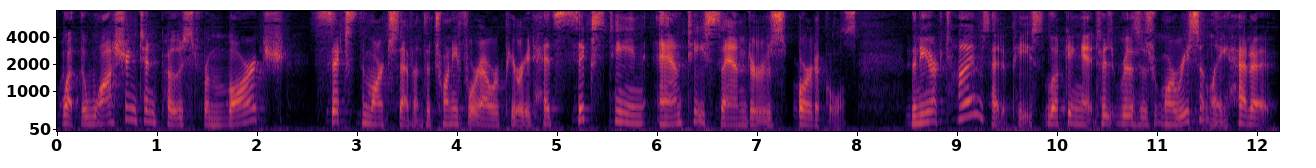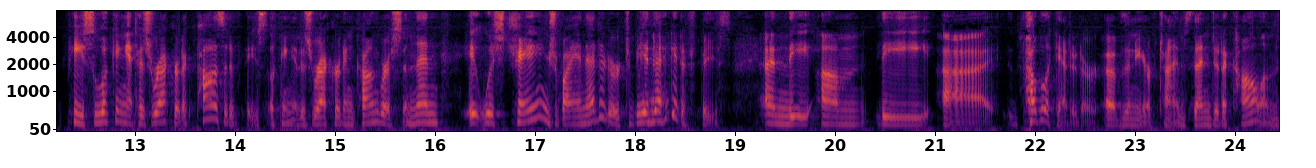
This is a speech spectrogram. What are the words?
What the Washington Post from March 6th to March 7th, a 24 hour period, had 16 anti Sanders articles. The New York Times had a piece looking at his, this is more recently, had a piece looking at his record, a positive piece looking at his record in Congress, and then it was changed by an editor to be a negative piece. And the um, the uh, public editor of the New York Times then did a column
